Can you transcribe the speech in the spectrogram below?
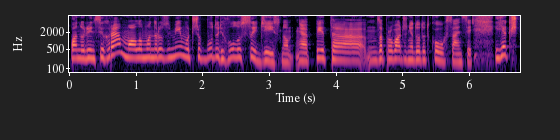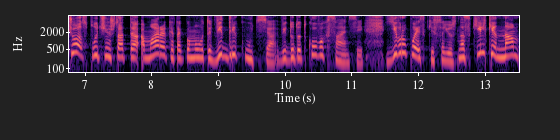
пану Лінсі Грему, але ми не розуміємо, чи будуть голоси дійсно е, під е, запровадження додаткових санкцій. І Якщо Сполучені Штати Америки, так би мовити, відрікуться від додаткових санкцій, Європейський Союз наскільки нам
